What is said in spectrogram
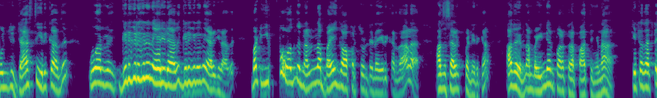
கொஞ்சம் ஜாஸ்தி இருக்காது. ஒரு கிடுகிடுகிடுன்னு ஏறிடாது கிடுகிடுன்னு இறங்கிடாது. பட் இப்போ வந்து நல்ல பைங் ஆப்பர்ச்சுனிட்டியில் இருக்கிறதால அது செலக்ட் பண்ணியிருக்கேன் அது நம்ம இந்தியன் படத்தில் பார்த்தீங்கன்னா கிட்டத்தட்ட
